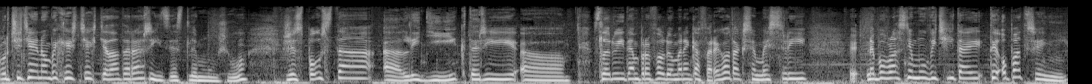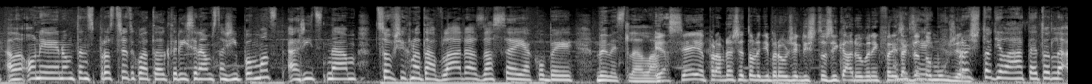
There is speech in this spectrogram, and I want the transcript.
Určitě jenom bych ještě chtěla teda říct, jestli můžu, že spousta uh, lidí, kteří uh, sledují ten profil Dominika Ferryho, tak si myslí, nebo vlastně mu vyčítají ty opatření, ale on je jenom ten zprostředkovatel, který se nám snaží pomoct a říct nám, co všechno ta vláda zase jakoby vymyslela. Jasně, je pravda, že to lidi berou, že když to říká Dominik Ferry, tak za to může. Proč to děláte tohle? A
